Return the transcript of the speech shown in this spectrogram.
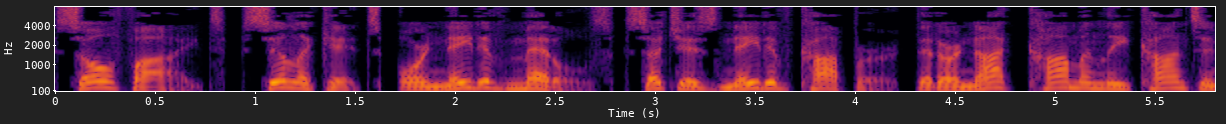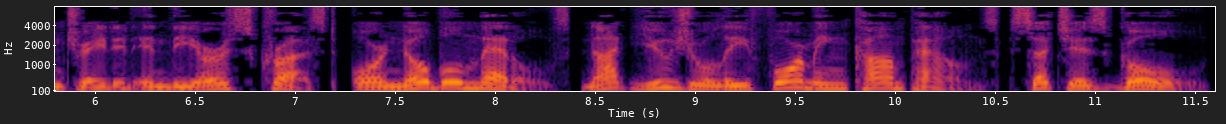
sulfides, silicates, or native metals such as native copper that are not commonly concentrated in the Earth's crust, or noble metals not usually forming compounds such as gold.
